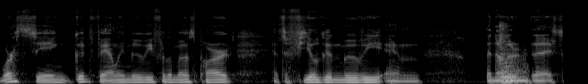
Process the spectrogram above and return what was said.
Worth seeing, good family movie for the most part. It's a feel good movie and another it's,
